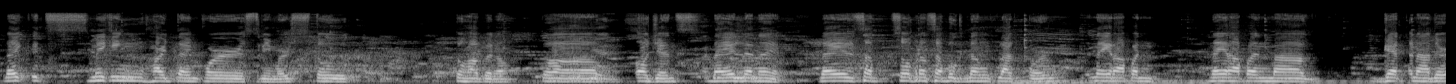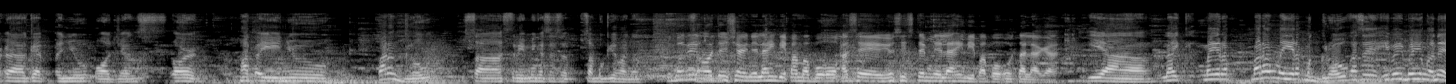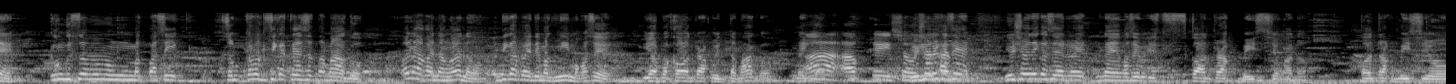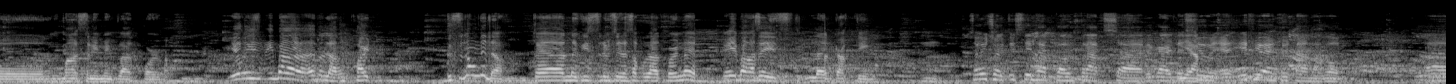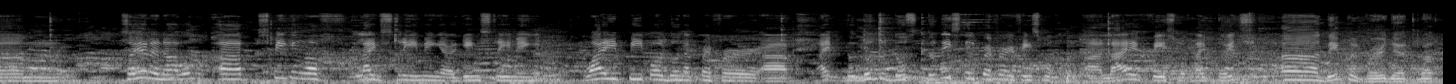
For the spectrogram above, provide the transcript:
Like, it's making hard time for streamers to, to have, ano, to have audience. Dahil, ano eh, dahil sa, sobrang sabog ng platform, nahirapan, nahirapan mag, get another uh, get a new audience or have a new parang growth sa streaming kasi sa sabog yung ano. Kumbaga yung audience share nila hindi pa mabuo kasi yung system nila hindi pa buo talaga. Yeah, like mahirap parang mahirap mag-grow kasi iba-iba yung ano eh. Kung gusto mo mong magpasik sum, kapag sikat ka sa Tamago, wala ka ng ano, hindi ka pwede mag-Nemo kasi you have a contract with Tamago. Like that. Ah, okay. So usually you have... kasi usually kasi right ngayon kasi it's contract based yung ano contract based yung mga streaming platform yung iba ano lang part gusto lang nila kaya nag-stream sila sa platform na yun yung iba kasi it's like contracting So in short, you still have contracts uh, regardless Yeah. you, if you enter Tamago. Um, so yun ano, uh, speaking of live streaming, uh, game streaming, why people do not prefer, uh, I, do, do, do, do, do they still prefer Facebook uh, Live, Facebook Live, Twitch? uh, they preferred it but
